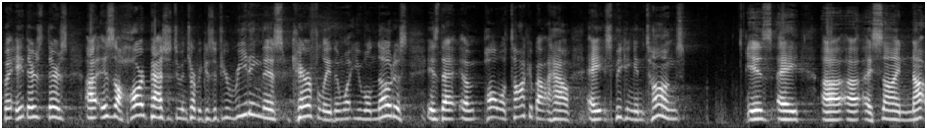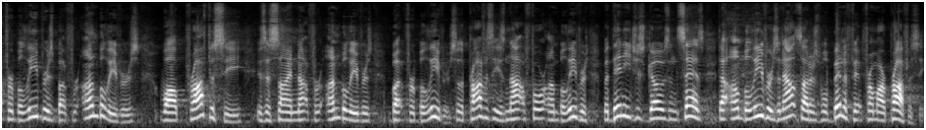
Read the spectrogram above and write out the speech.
but it, there's, there's, uh, this is a hard passage to interpret because if you're reading this carefully, then what you will notice is that uh, Paul will talk about how a speaking in tongues is a, uh, a sign not for believers but for unbelievers, while prophecy is a sign not for unbelievers but for believers. So the prophecy is not for unbelievers, but then he just goes and says that unbelievers and outsiders will benefit from our prophecy.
